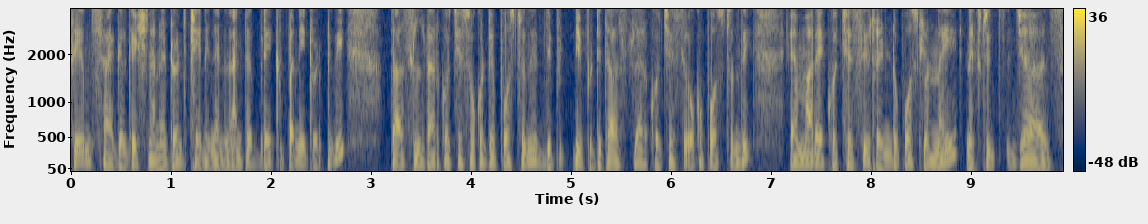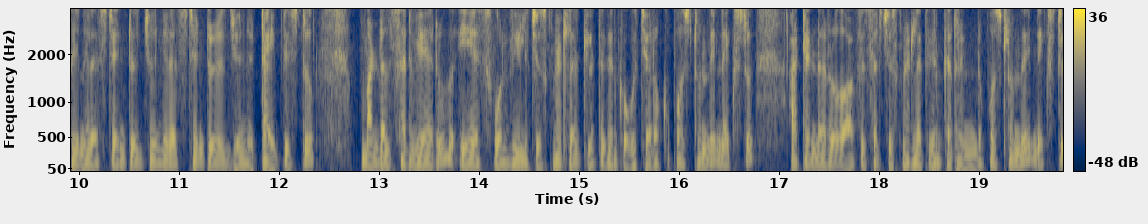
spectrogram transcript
సేమ్ సాగ్రిగేషన్ అనేటువంటి చేయడం జరిగింది. అంటే బ్రేకప్ అనేటువంటిది తహసీల్దార్కి వచ్చేసి ఒకటే పోస్ట్ ఉంది డిప్యూటీ తహసీల్దార్కి వచ్చేసి ఒక పోస్ట్ ఉంది ఎంఆర్ఏకి వచ్చేసి రెండు పోస్టులు ఉన్నాయి. Next senior assistant junior assistant junior typist mandal surveyor ఏఎస్ఓల్ వీళ్ళు చూసుకున్నట్లయితే కనుక ఒక చెరొక పోస్ట్ ఉంది. నెక్స్ట్ అటెండర్ ఆఫీసర్ చూసుకున్నట్లయితే కనుక రెండు పోస్టులు ఉంది నెక్స్ట్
